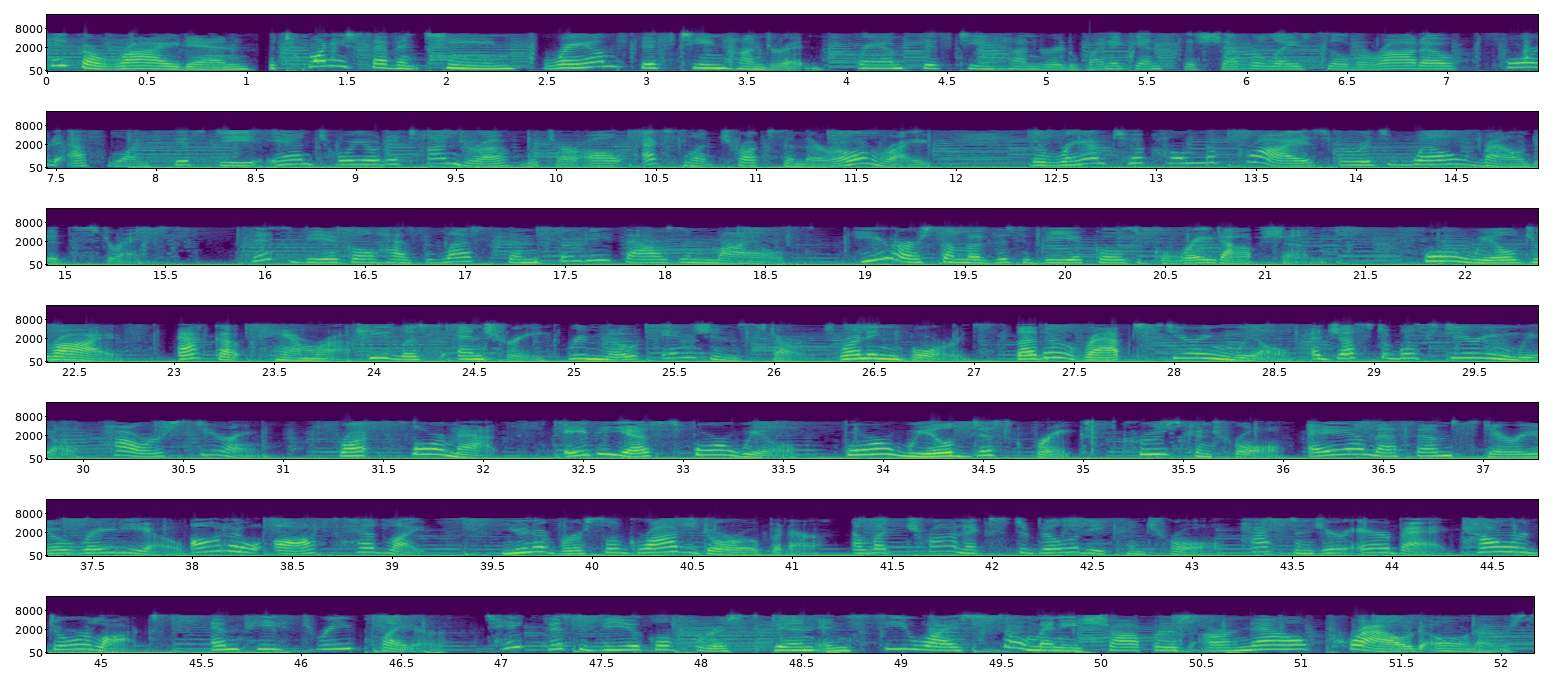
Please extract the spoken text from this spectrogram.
Take a ride in the 2017 Ram 1500. Ram 1500 went against the Chevrolet Silverado, Ford F-150, and Toyota Tundra, which are all excellent trucks in their own right. The Ram took home the prize for its well-rounded strengths. This vehicle has less than 30,000 miles. Here are some of this vehicle's great options four-wheel drive, backup camera, keyless entry, remote engine start, running boards, leather-wrapped steering wheel, adjustable steering wheel, power steering, front floor mats, ABS four-wheel, four-wheel disc brakes, cruise control, AM-FM stereo radio, auto-off headlights, universal garage door opener, electronic stability control, passenger airbag, power door locks, MP3 player. Take this vehicle for a spin and see why so many shoppers are now proud owners.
